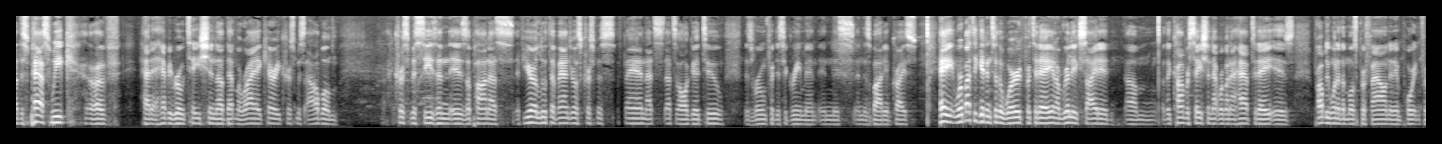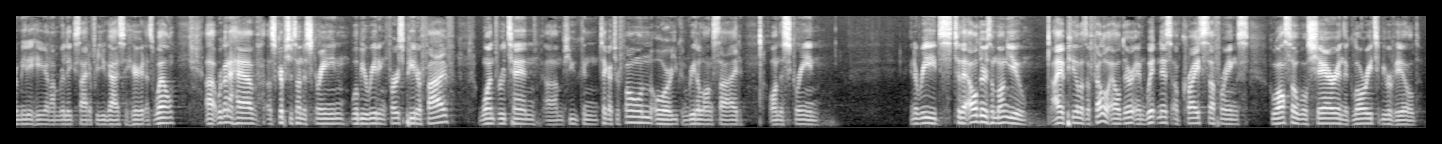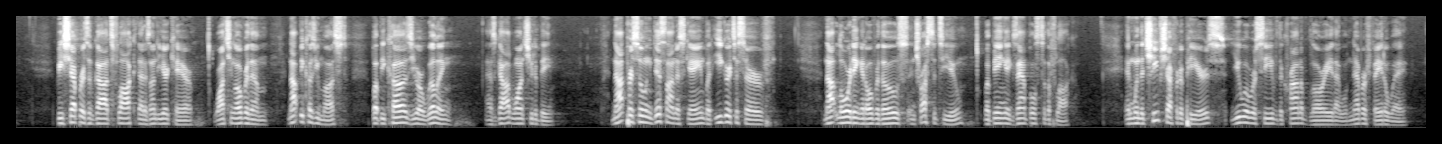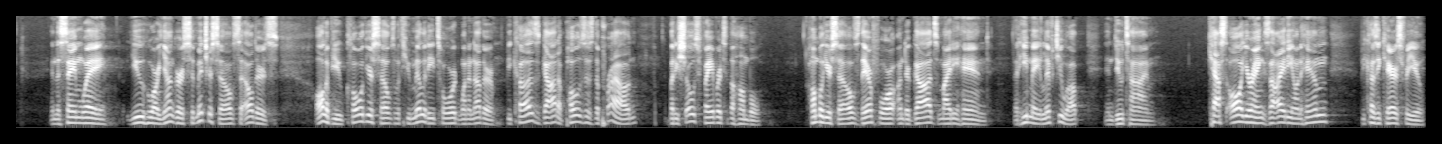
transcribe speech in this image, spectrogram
Uh, this past week, I've had a heavy rotation of that Mariah Carey Christmas album. Christmas season is upon us. If you're a Luther Vandross Christmas fan, that's, that's all good too. There's room for disagreement in this, in this body of Christ. Hey, we're about to get into the word for today, and I'm really excited. Um, the conversation that we're going to have today is probably one of the most profound and important for me to hear, and I'm really excited for you guys to hear it as well. Uh, we're going to have uh, scriptures on the screen. We'll be reading 1 Peter 5. 1 through 10. Um, you can take out your phone or you can read alongside on the screen. And it reads To the elders among you, I appeal as a fellow elder and witness of Christ's sufferings, who also will share in the glory to be revealed. Be shepherds of God's flock that is under your care, watching over them, not because you must, but because you are willing, as God wants you to be. Not pursuing dishonest gain, but eager to serve, not lording it over those entrusted to you but being examples to the flock. And when the chief shepherd appears, you will receive the crown of glory that will never fade away. In the same way, you who are younger, submit yourselves to elders. All of you, clothe yourselves with humility toward one another, because God opposes the proud, but he shows favor to the humble. Humble yourselves, therefore, under God's mighty hand, that he may lift you up in due time. Cast all your anxiety on him, because he cares for you.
